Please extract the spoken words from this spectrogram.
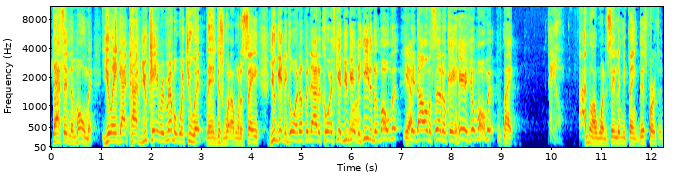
That's in the moment. You ain't got time. You can't remember what you had. Man, this is what I want to say. You get to going up and down the court, Skip. You get the heat of the moment, Yeah. and all of a sudden, okay, here's your moment. Like, damn. I know I want to say, let me thank this person.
